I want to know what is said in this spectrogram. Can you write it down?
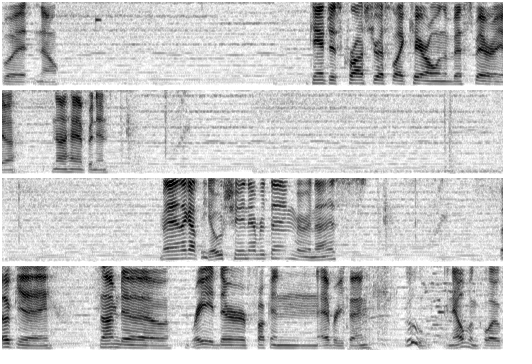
But, no. You can't just cross-dress like Karol in the Vesperia. Not happening. Man, they got the ocean everything. Very nice. Okay. It's time to raid their fucking everything. Ooh, an elven cloak.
